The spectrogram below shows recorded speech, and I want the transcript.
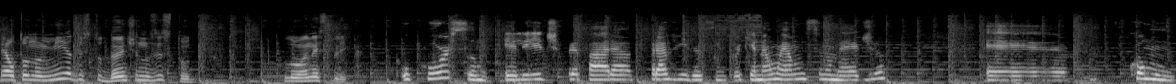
é a autonomia do estudante nos estudos. Luana explica o curso, ele te prepara para a vida, assim, porque não é um ensino médio é, comum.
